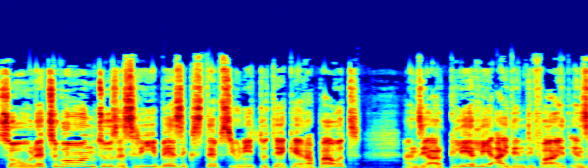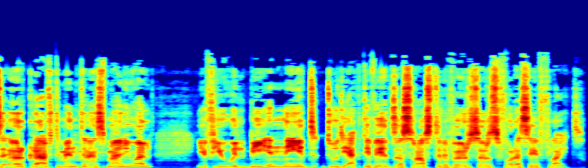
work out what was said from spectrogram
So let's go on to the three basic steps you need to take care about, and they are clearly identified in the aircraft maintenance manual if you will be in need to deactivate the thrust reversers for a safe flight.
